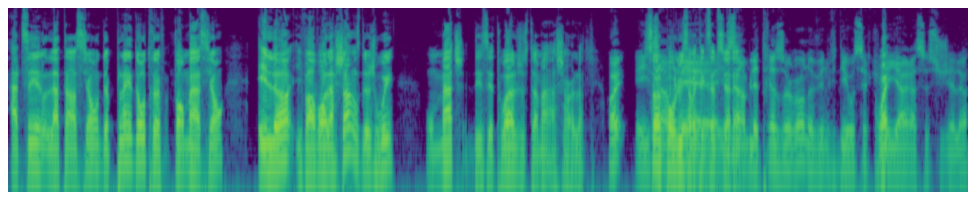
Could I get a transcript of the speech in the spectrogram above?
attire l'attention de plein d'autres formations. Et là, il va avoir la chance de jouer au match des étoiles, justement, à Charlotte. Oui, ça, pour lui, ça va être exceptionnel. Il semblait très heureux. On a vu une vidéo circuler hier à ce sujet-là.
